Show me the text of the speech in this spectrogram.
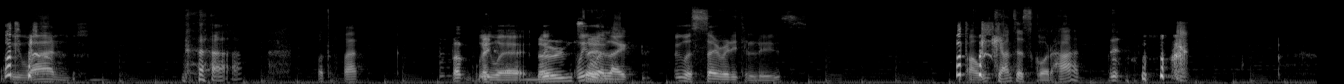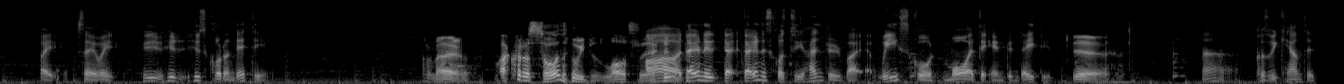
What? We won! what the fuck? That We were no we, we were like we were so ready to lose. Oh, we counter scored hard. wait, so wait, who who who scored on their team? I don't know. I could have sworn that we just lost there. Oh, they only they, they only scored two hundred, but we scored more at the end than they did. yeah. Ah, because we counted.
